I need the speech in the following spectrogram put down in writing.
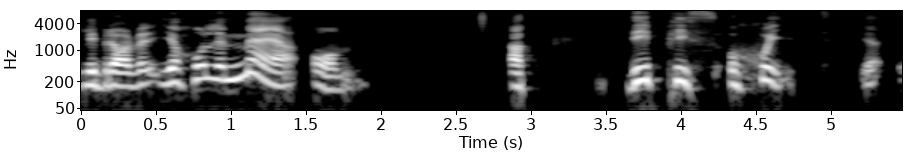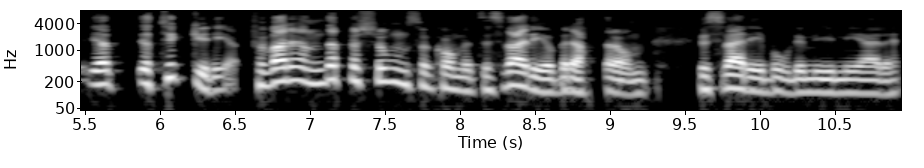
liberala värderingar? Jag håller med om att det är piss och skit. Jag, jag, jag tycker det. För varenda person som kommer till Sverige och berättar om hur Sverige borde bli mer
